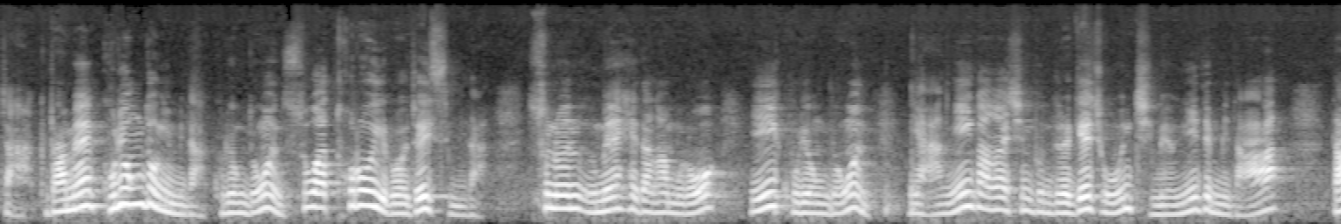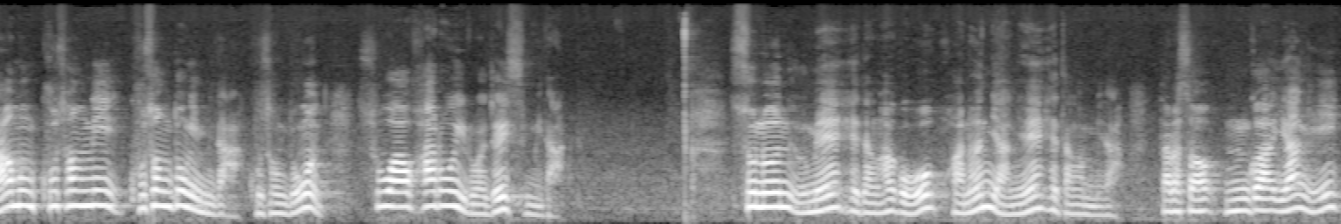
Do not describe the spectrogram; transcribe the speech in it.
자, 그 다음에 구룡동입니다. 구룡동은 수와 토로 이루어져 있습니다. 수는 음에 해당하므로 이 구룡동은 양이 강하신 분들에게 좋은 지명이 됩니다. 다음은 구성리, 구성동입니다. 구성동은 수와 화로 이루어져 있습니다. 수는 음에 해당하고 화는 양에 해당합니다. 따라서 음과 양이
